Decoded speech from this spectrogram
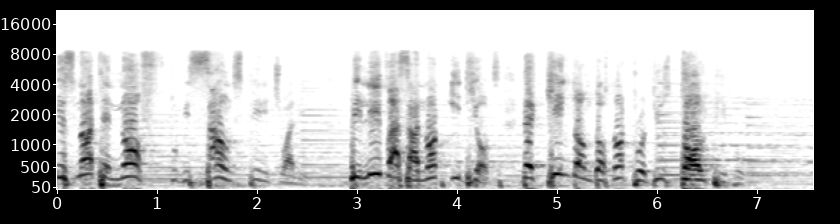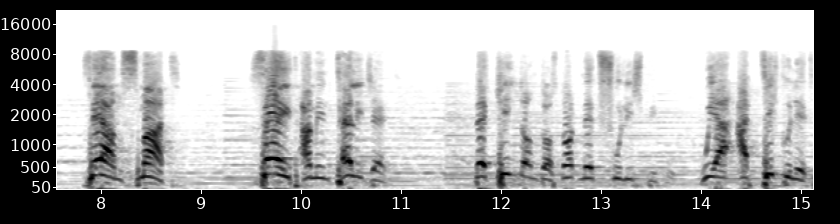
it's not enough to be sound spiritually. Believers are not idiots. The kingdom does not produce dull people. Say i'm smart. Say it i'm intelligent. The kingdom does not make foolish people. We are articulate.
